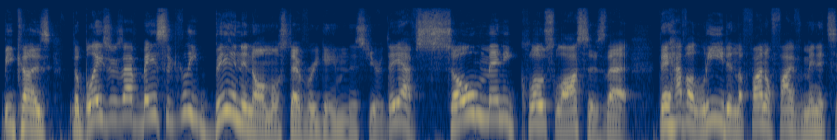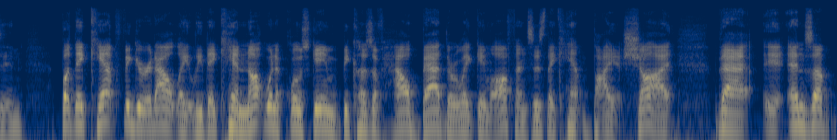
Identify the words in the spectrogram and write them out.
because the Blazers have basically been in almost every game this year. They have so many close losses that they have a lead in the final five minutes in but they can't figure it out lately. They cannot win a close game because of how bad their late game offense is. They can't buy a shot that it ends up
